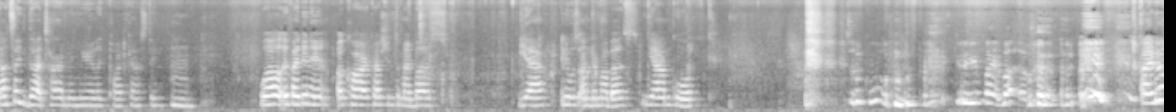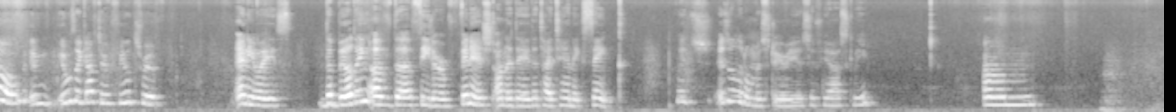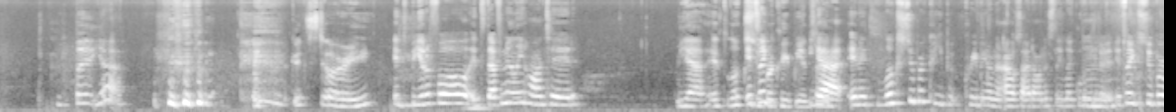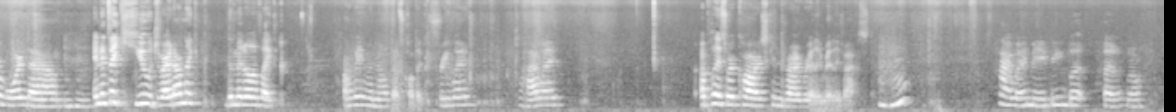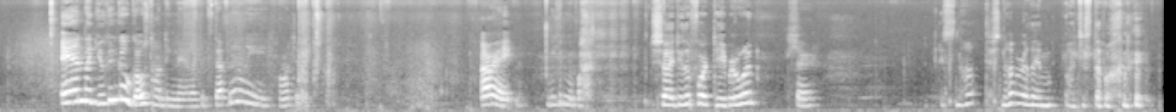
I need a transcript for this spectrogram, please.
That's like that time when we were like podcasting. Mm. Well, if I didn't, a car crashed into my bus. Yeah, and it was under my bus. Yeah, I'm cool. So cool. You're here by a bus. I know. And it was like after a field trip. Anyways, the building of the theater finished on the day the Titanic sank, which is a little mysterious if you ask me. Um but yeah, Good story. it's beautiful. It's definitely haunted. Yeah, it looks It's super like- creepy inside. Yeah, and it looks super creepy, creepy on the outside. Honestly, like look at it. Mhm. It's like super worn down. Mm-hmm. And it's like huge, right on like the middle of like I don't even know what that's called, like a freeway, a highway. A place where cars can drive really, really fast. Mm-hmm. Highway maybe, but I don't know. And like you can go ghost hunting there. Like it's definitely haunted. Alright, we can move on. Should I do the Fort Taber one? Sure. It's not. There's not really a bunch of stuff on it.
